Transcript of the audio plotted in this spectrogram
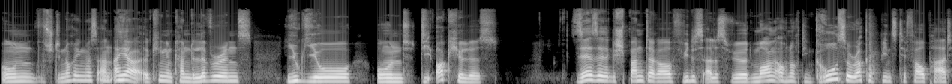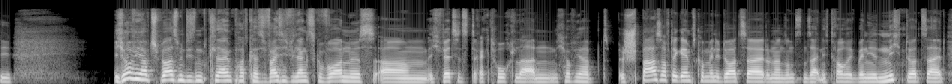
Und steht noch irgendwas an? Ah ja, Kingdom Come Deliverance, Yu-Gi-Oh! und die Oculus. Sehr, sehr gespannt darauf, wie das alles wird. Morgen auch noch die große Rocket Beans TV Party. Ich hoffe, ihr habt Spaß mit diesem kleinen Podcast. Ich weiß nicht, wie lang es geworden ist. Ähm, ich werde es jetzt direkt hochladen. Ich hoffe, ihr habt Spaß auf der Gamescom, wenn ihr dort seid. Und ansonsten seid nicht traurig, wenn ihr nicht dort seid.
